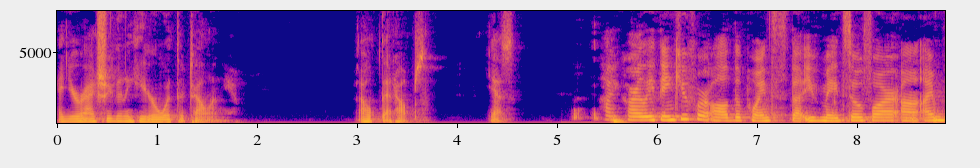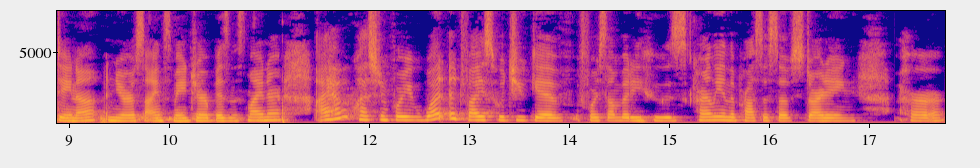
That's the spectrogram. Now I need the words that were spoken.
and you're actually going to hear what they're telling you. I hope that helps. Yes. Hi, Carly. Thank you for all the points that you've made so far. Uh, I'm Dana, a neuroscience major, business minor. I have a question for you. What advice would you give for somebody who's currently in the process of starting her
